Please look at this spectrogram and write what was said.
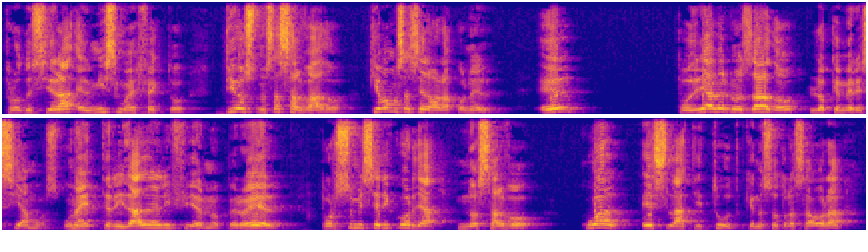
producirá el mismo efecto. Dios nos ha salvado. ¿Qué vamos a hacer ahora con Él? Él podría habernos dado lo que merecíamos, una eternidad en el infierno, pero Él, por su misericordia, nos salvó. ¿Cuál es la actitud que nosotros ahora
